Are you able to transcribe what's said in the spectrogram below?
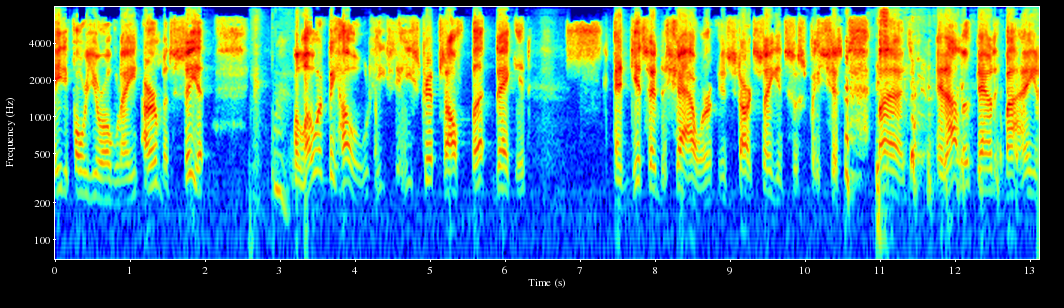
84 year old Aunt Irma to see it. Well, lo and behold, he he strips off butt naked and gets in the shower and starts singing Suspicious Minds. and I looked down at my Aunt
